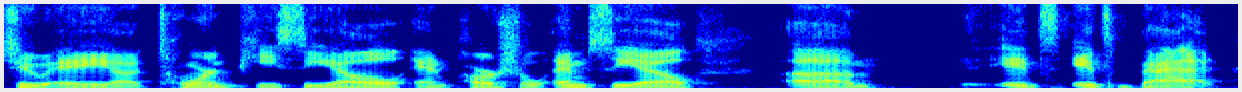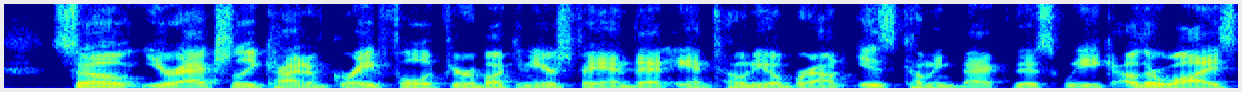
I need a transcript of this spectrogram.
to a uh, torn PCL and partial MCL. Um, it's it's bad. So you're actually kind of grateful if you're a Buccaneers fan that Antonio Brown is coming back this week. Otherwise,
